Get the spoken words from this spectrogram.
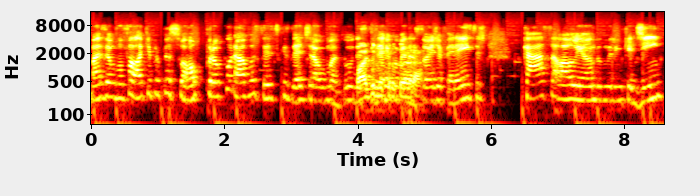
Mas eu vou falar aqui para o pessoal procurar você se quiser tirar alguma dúvida, Pode se quiser recomendações, referências. Caça lá o Leandro no LinkedIn.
